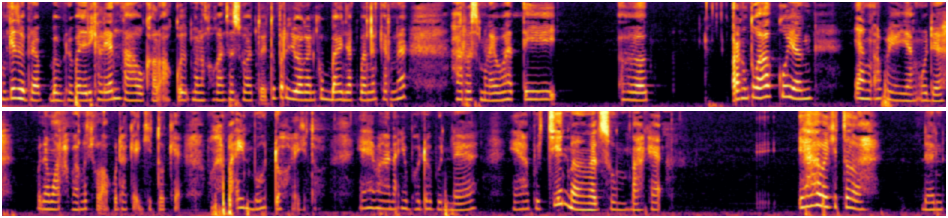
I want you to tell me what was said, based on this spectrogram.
mungkin beberapa beberapa dari kalian tahu kalau aku melakukan sesuatu itu perjuanganku banyak banget karena harus melewati uh, orang tua aku yang yang apa ya yang udah udah marah banget kalau aku udah kayak gitu kayak mau ngapain bodoh? kayak gitu. Ya emang anaknya bodoh bunda. Ya bucin banget sumpah kayak ya begitulah. Dan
